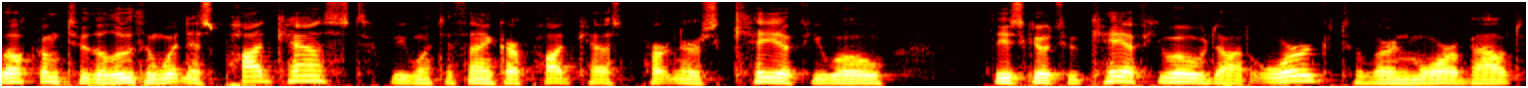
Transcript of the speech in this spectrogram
Welcome to the Lutheran Witness podcast. We want to thank our podcast partners, KFUO. Please go to kfuo.org to learn more about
